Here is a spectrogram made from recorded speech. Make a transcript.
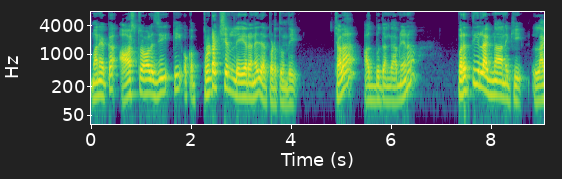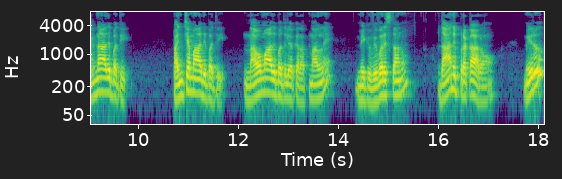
మన యొక్క ఆస్ట్రాలజీకి ఒక ప్రొటెక్షన్ లేయర్ అనేది ఏర్పడుతుంది. చాలా అద్భుతంగా. నేను ప్రతి లగ్నానికి లగ్నాధిపతి పంచమాధిపతి నవమాధిపతుల యొక్క రత్నాలని మీకు వివరిస్తాను. దాని ప్రకారం మీరు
